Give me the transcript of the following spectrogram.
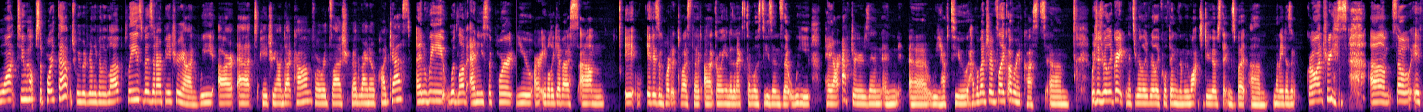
want to help support that, which we would really, really love, please visit our Patreon. We are at patreon.com forward slash Red Rhino podcast. And we would love any support you are able to give us. Um, it, it is important to us that uh, going into the next couple of seasons that we pay our actors and and uh, we have to have a bunch of like overhead costs, um, which is really great and it's really really cool things and we want to do those things, but um, money doesn't grow on trees. Um, so if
